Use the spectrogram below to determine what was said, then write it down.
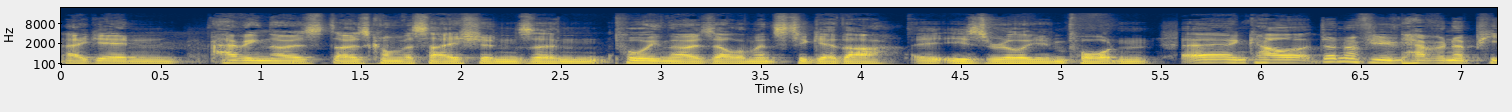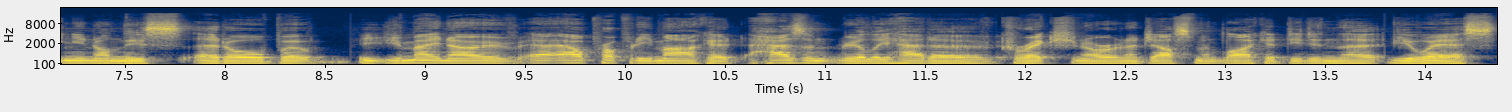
again, having those those conversations and pulling those elements together is really important. And Carl, I don't know if you have an opinion on this at all, but you may know our property market hasn't really had a correction or an adjustment like it did in the US.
